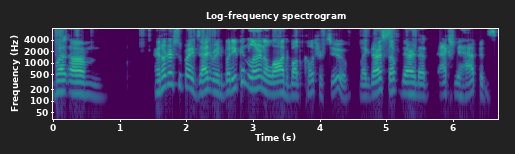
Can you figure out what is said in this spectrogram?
but um, I know they're super exaggerated, but you can learn a lot about culture too. Like there's stuff there that actually happens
